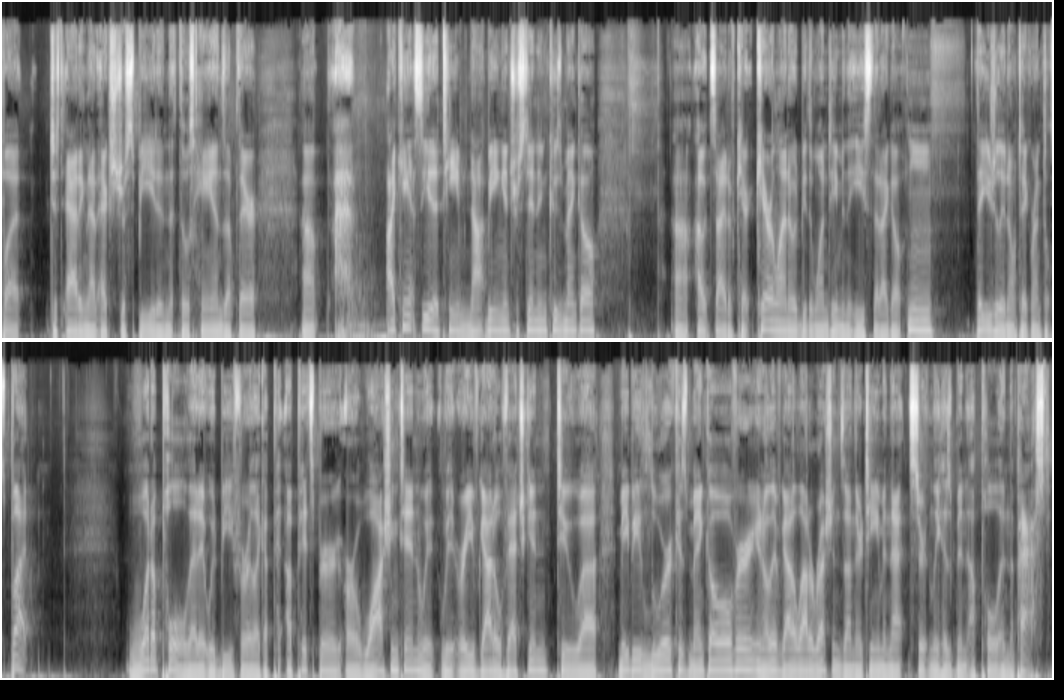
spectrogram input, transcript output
but just adding that extra speed and those hands up there. Uh, I can't see a team not being interested in Kuzmenko. Uh, outside of Car- Carolina, would be the one team in the East that I go. Mm, they usually don't take rentals, but what a pull that it would be for like a, a Pittsburgh or a Washington with, with, where you've got Ovechkin to uh, maybe lure Kuzmenko over. You know, they've got a lot of Russians on their team, and that certainly has been a pull in the past.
